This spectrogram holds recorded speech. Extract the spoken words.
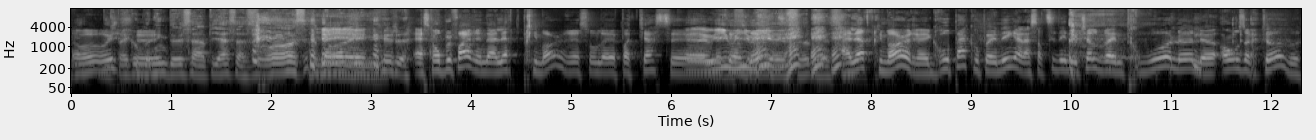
ah oui, oui. Fait qu'opening 200$ piastres à soir, c'est Ben, bon. Est-ce qu'on peut faire une alerte primeur sur le podcast euh, Euh, oui, oui, oui. Alerte primeur, gros pack opening à la sortie des NHL 23 là, le 11 octobre.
